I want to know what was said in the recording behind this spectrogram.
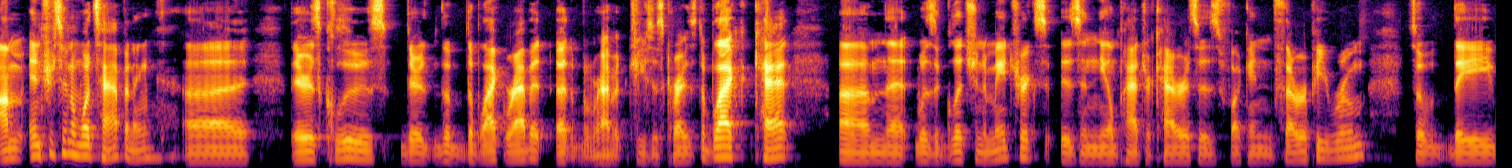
I'm interested in what's happening. Uh, there's clues. There, the the black rabbit, uh, rabbit, Jesus Christ, the black cat um, that was a glitch in the Matrix is in Neil Patrick Harris's fucking therapy room. So they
